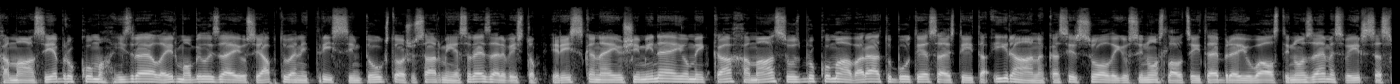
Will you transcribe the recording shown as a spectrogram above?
Hamas iebrukuma Izraela ir mobilizējusi aptuveni 300 tūkstošus armijas rezervistu. Ir izskanējuši minējumi, ka Hamas uzbrukuma uzbrukumā varētu būt iesaistīta Irāna, kas ir solījusi noslaucīt ebreju valsti no zemes virsmas.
